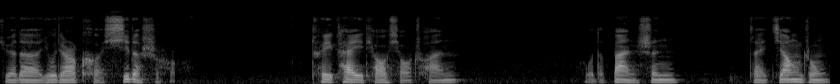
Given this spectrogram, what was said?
觉得有点可惜的时候。推开一条小船，我的半身在江中，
